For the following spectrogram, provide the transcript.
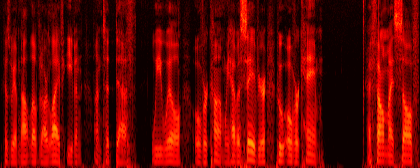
because we have not loved our life even unto death. We will overcome. We have a Savior who overcame. I found myself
